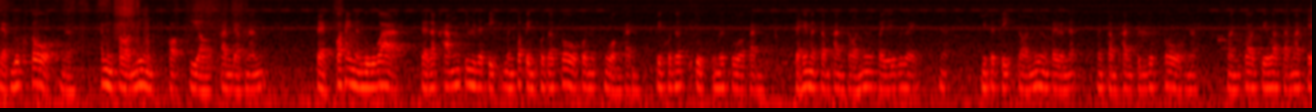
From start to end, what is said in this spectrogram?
แบบลูกโซ่นะให้มันต่อเนื่องเกาะเกี่ยวกันแบบนั้น แต่ก็ให้มันรู้ว่าแต่ละครั้งที่มีสติมันก็เป็นคนละโซ่คนละห่วงกัน เป็นคนละจุดคนละตัวกัน แต่ให้มันสัมพันธ์ต่อเนื่องไปเรื่อยๆนะมีสติต่อเนื่องไปแบบนั้น มันสัมพันธ์เป็นลูกโซ่นะมันก็เรียกว่าสามารถใช้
